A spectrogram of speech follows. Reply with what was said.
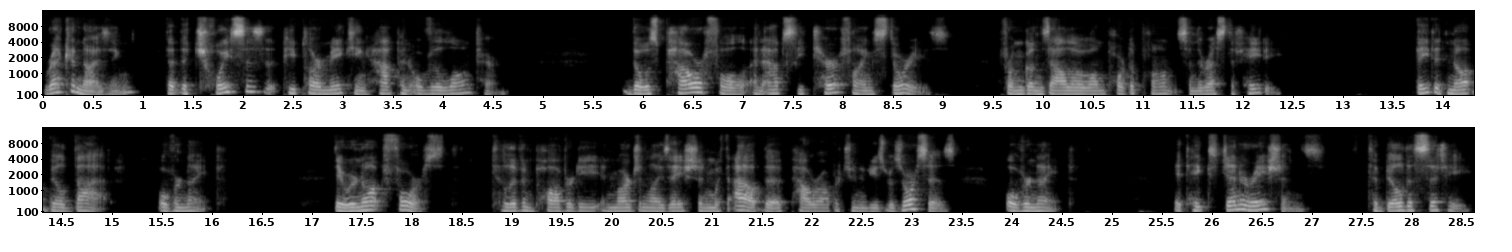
Recognizing that the choices that people are making happen over the long term. Those powerful and absolutely terrifying stories from Gonzalo on Port-au-Prince and the rest of Haiti, they did not build that overnight. They were not forced to live in poverty and marginalization without the power, opportunities, resources overnight. It takes generations to build a city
